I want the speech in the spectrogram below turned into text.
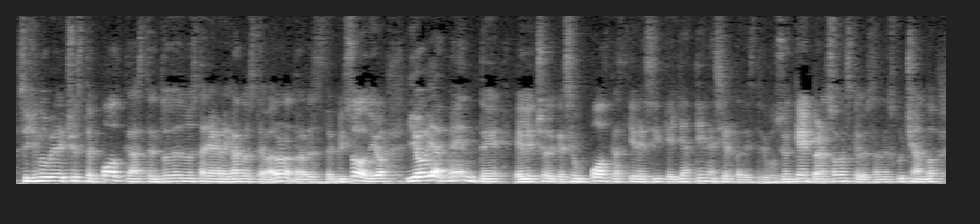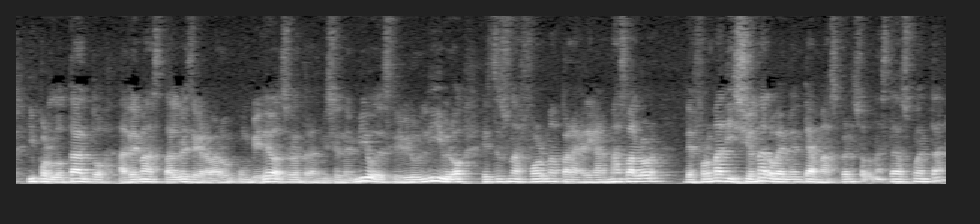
Si yo no hubiera hecho este podcast, entonces no estaría agregando este valor a través de este episodio. Y obviamente el hecho de que sea un podcast quiere decir que ya tiene cierta distribución, que hay personas que lo están escuchando y por lo tanto, además tal vez de grabar un video, de hacer una transmisión en vivo, de escribir un libro, esta es una forma para agregar más valor de forma adicional, obviamente, a más personas. ¿Te das cuenta?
